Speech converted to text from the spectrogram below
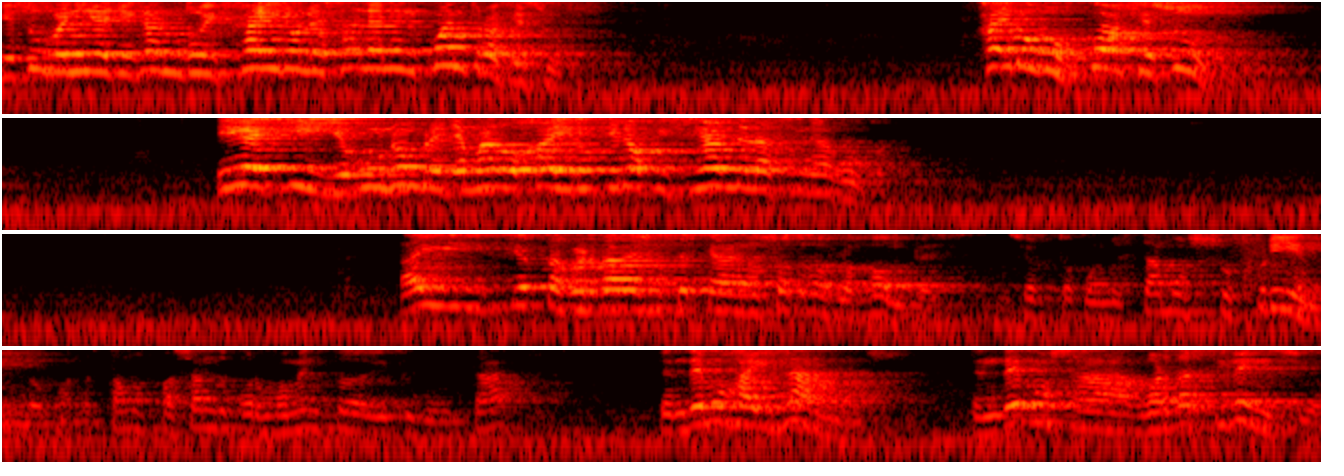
Jesús venía llegando y Jairo le sale al encuentro a Jesús. Jairo buscó a Jesús. Y aquí llegó un hombre llamado Jairo que era oficial de la sinagoga. Hay ciertas verdades acerca de nosotros los hombres, ¿no es cierto? Cuando estamos sufriendo, cuando estamos pasando por momentos de dificultad, tendemos a aislarnos, tendemos a guardar silencio.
